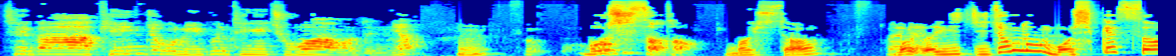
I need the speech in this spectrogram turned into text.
제가 개인적으로 이분 되게 좋아하거든요. 음, 그, 멋있어서. 멋있어 네. 뭐, 이, 이 정도면 멋있겠어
